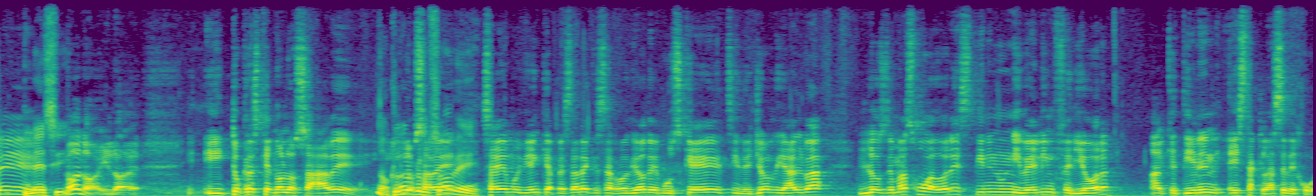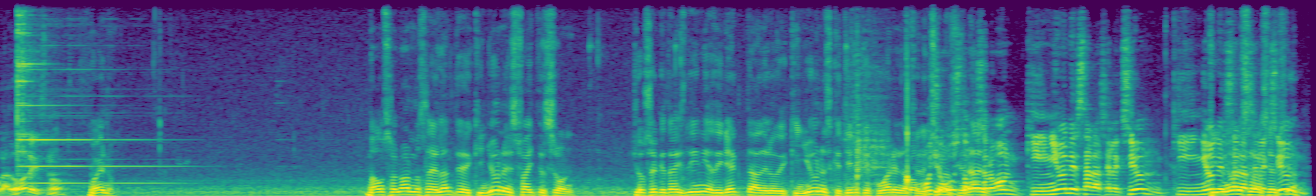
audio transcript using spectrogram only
Messi. No, no, y, tú crees que no lo sabe? No, claro que lo sabe. Sabe muy bien que a pesar de que se rodeó de Busquets y de Jordi Alba, los demás jugadores tienen un nivel inferior al que tienen esta clase de jugadores, ¿no? Bueno. Vamos a hablar más adelante de Quiñones, Faitelson. Yo sé que traes línea directa de lo de Quiñones que tiene que jugar en la selección Con mucho gusto, José Ramón. Quiñones a la selección. Quiñones, a la selección.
